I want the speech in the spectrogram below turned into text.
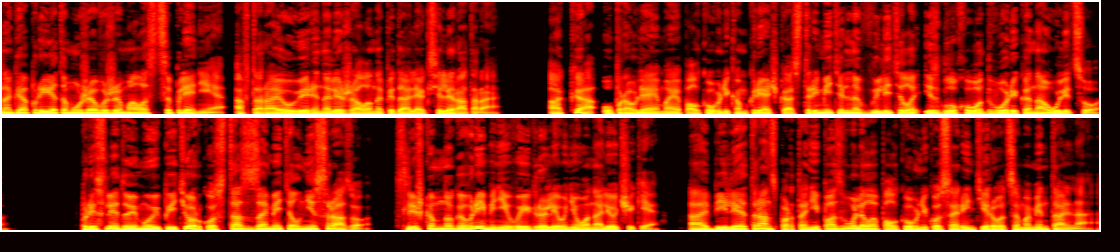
Нога при этом уже выжимала сцепление, а вторая уверенно лежала на педали акселератора. АК, управляемая полковником Крячка, стремительно вылетела из глухого дворика на улицу. Преследуемую пятерку Стас заметил не сразу. Слишком много времени выиграли у него налетчики, а обилие транспорта не позволило полковнику сориентироваться моментально.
